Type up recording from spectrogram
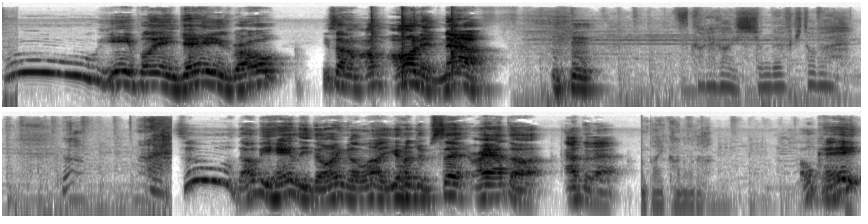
He ain't playing games, bro. He said I'm, I'm on it now. So that'll be handy though. I ain't gonna lie, you 100 percent right after after that. Okay.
